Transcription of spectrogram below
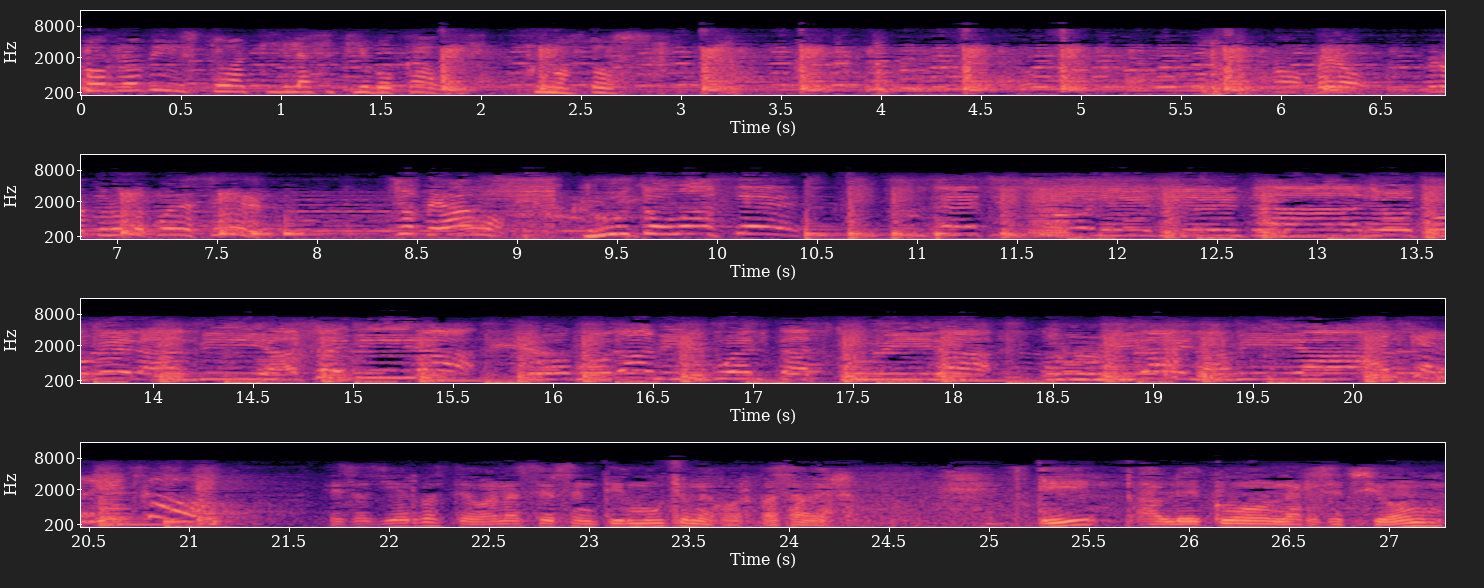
Por lo visto, aquí las equivocados, los dos. No, pero, pero tú no te puedes ir. Yo te amo. Tú tomaste tus decisiones Esas hierbas te van a hacer sentir mucho mejor, vas a ver. Y hablé con la recepción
